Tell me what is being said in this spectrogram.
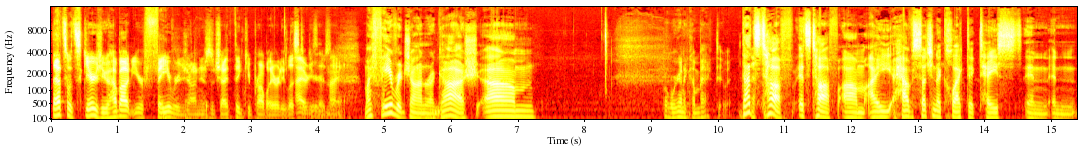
that's what scares you. How about your favorite genres, which I think you probably already listed. already yours. said mine. My favorite genre. Gosh. Um. But we're gonna come back to it. That's tough. It's tough. Um, I have such an eclectic taste in in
